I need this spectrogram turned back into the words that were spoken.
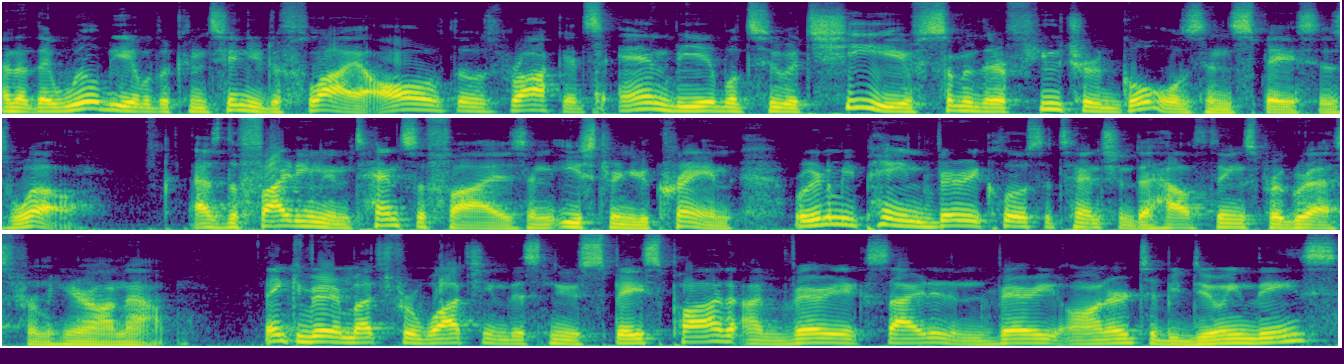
and that they will be able to continue to fly all of those rockets and be able to achieve some of their future goals in space as well. As the fighting intensifies in eastern Ukraine, we're going to be paying very close attention to how things progress from here on out. Thank you very much for watching this new Space Pod. I'm very excited and very honored to be doing these.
